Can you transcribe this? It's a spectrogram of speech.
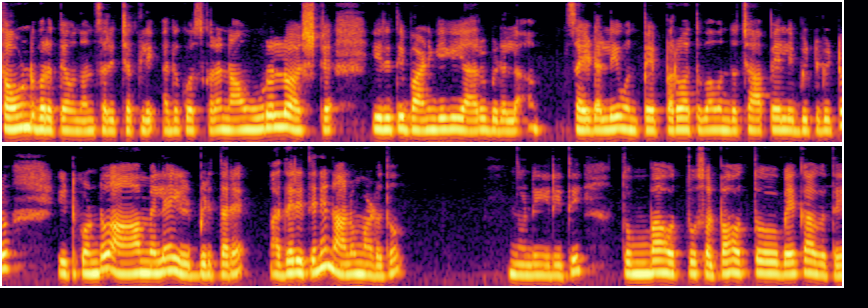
ಸೌಂಡ್ ಬರುತ್ತೆ ಒಂದೊಂದು ಸರಿ ಚಕ್ಲಿ. ಅದಕ್ಕೋಸ್ಕರ ನಾವು ಊರಲ್ಲೂ ಅಷ್ಟೇ ಈ ರೀತಿ ಬಾಣಿಗೆಗೆ ಯಾರೂ ಬಿಡಲ್ಲ. ಸೈಡಲ್ಲಿ ಒಂದು ಪೇಪರು ಅಥವಾ ಒಂದು ಚಾಪೆಯಲ್ಲಿ ಬಿಟ್ಟುಬಿಟ್ಟು ಇಟ್ಕೊಂಡು ಆಮೇಲೆ ಬಿಡ್ತಾರೆ. ಅದೇ ರೀತಿಯೇ ನಾನು ಮಾಡೋದು. ನೋಡಿ ಈ ರೀತಿ ತುಂಬ ಹೊತ್ತು, ಸ್ವಲ್ಪ ಹೊತ್ತು ಬೇಕಾಗುತ್ತೆ.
